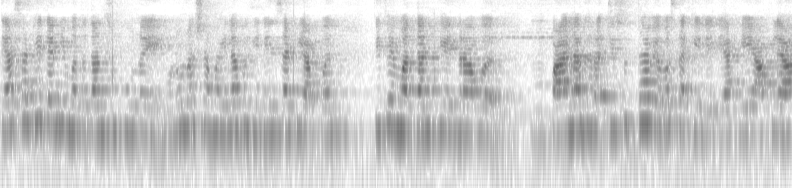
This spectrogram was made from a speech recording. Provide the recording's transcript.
त्यासाठी त्यांनी मतदान चुकू नये. म्हणून अशा महिला भगिनींसाठी आपण तिथे मतदान केंद्रावर अम, सुद्धा व्यवस्था केलेली आहे. आपल्या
